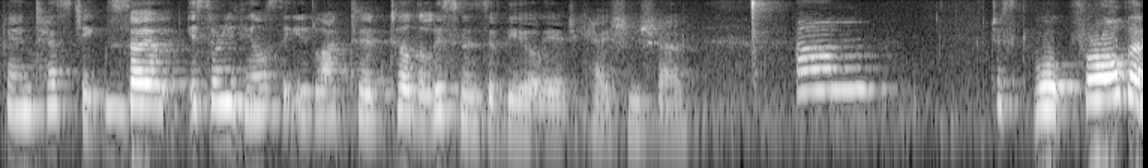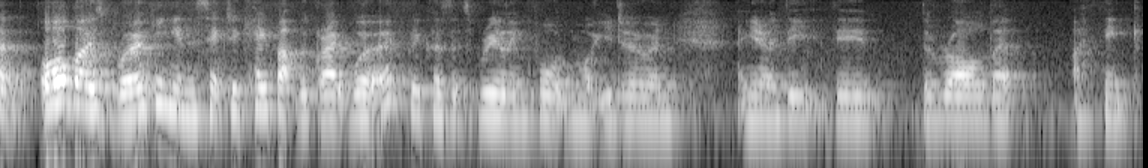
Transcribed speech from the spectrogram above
Fantastic. So, is there anything else that you'd like to tell the listeners of the Early Education Show? Um, just well for all the all those working in the sector, keep up the great work because it's really important what you do, and you know the the the role that I think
